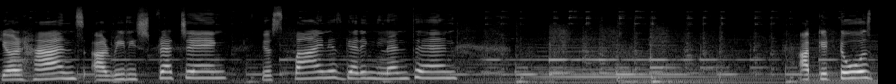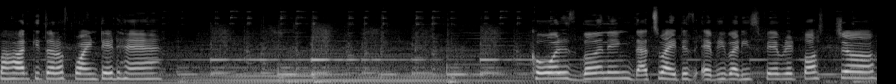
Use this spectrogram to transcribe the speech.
Your hands are really stretching. Your spine is getting lengthened. आपके टोज बाहर की तरफ पॉइंटेड हैं core is burning. That's why it is everybody's favorite posture.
